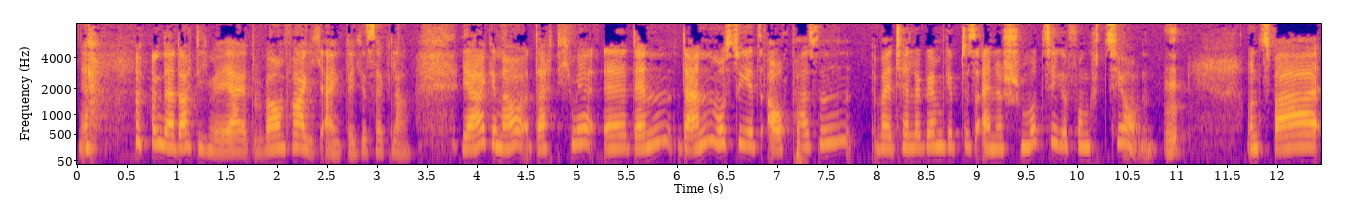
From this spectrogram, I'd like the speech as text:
Ja, da dachte ich mir, ja, warum frage ich eigentlich? Ist ja klar. Ja, genau, dachte ich mir. Äh, denn dann musst du jetzt aufpassen, bei Telegram gibt es eine schmutzige Funktion. Und zwar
